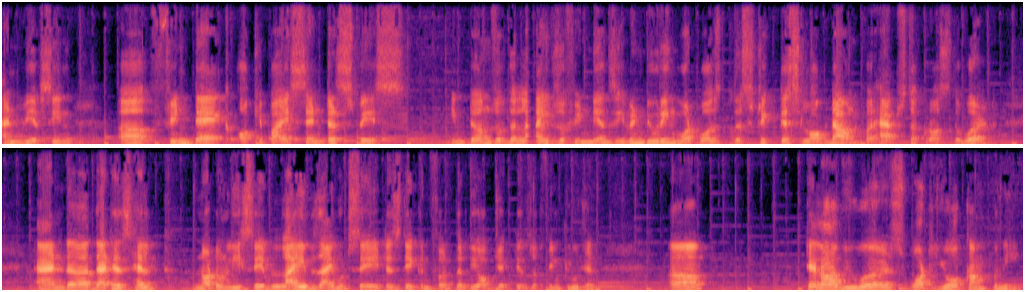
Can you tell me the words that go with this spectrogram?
And we have seen uh, fintech occupy center space in terms of the lives of Indians, even during what was the strictest lockdown, perhaps across the world. And uh, that has helped not only save lives, I would say it has taken further the objectives of inclusion. Uh, tell our viewers what your company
